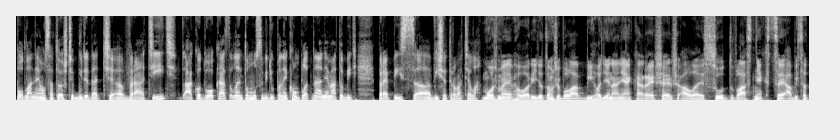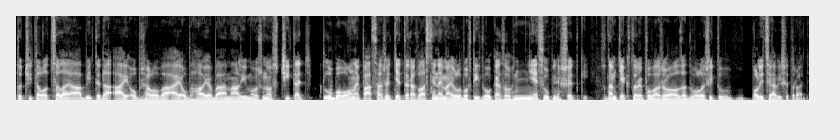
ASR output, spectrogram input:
podľa neho sa to ešte bude dať e, vrátiť ako dôkaz, len to musí byť úplne kompletné a nemá to byť prepis e, vyšetrovateľa. Môžeme hovoriť o tom, že bola vyhodená nejaká rešerš, ale súd vlastne chce, aby sa to čítalo celé a aby teda aj obžaloba, aj obhajoba mali možnosť čítať ľubovoľné pasáže. Tie teraz vlastne nemajú, lebo v tých dôkazoch nie sú úplne všetky. Sú tam tie, ktoré považoval za dôležitú policia vyšetrovať.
